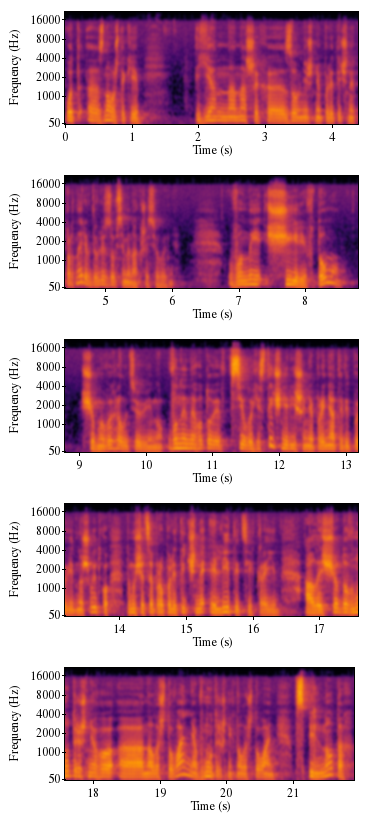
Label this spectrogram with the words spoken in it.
от е, знову ж таки, я на наших е, зовнішньополітичних партнерів дивлюсь зовсім інакше сьогодні. Вони щирі в тому, щоб ми виграли цю війну. Вони не готові всі логістичні рішення прийняти відповідно швидко, тому що це про політичні еліти цих країн. Але щодо внутрішнього е, налаштування, внутрішніх налаштувань в спільнотах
